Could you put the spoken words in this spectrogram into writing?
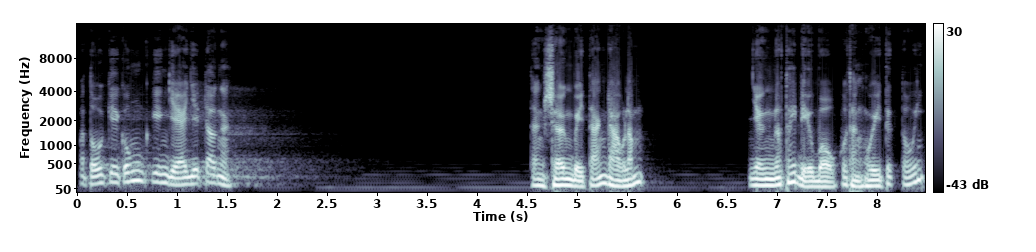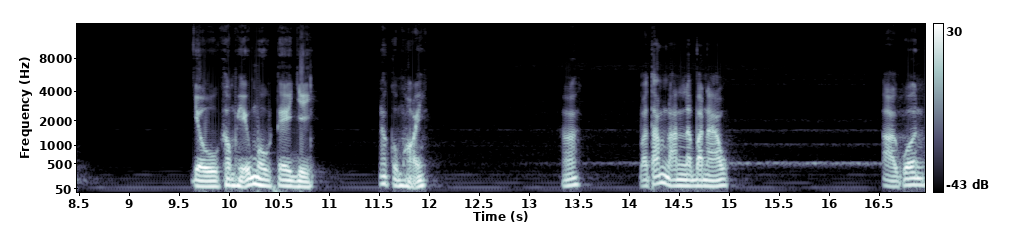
Mà tụi kia cũng kiên dè gì hết trơn à. Thằng Sơn bị tán đau lắm. Nhưng nó thấy điệu bộ của thằng Huy tức tối. Dù không hiểu mô tê gì, Nó cũng hỏi. Hả? Bà Tám Lạnh là bà nào? À quên.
